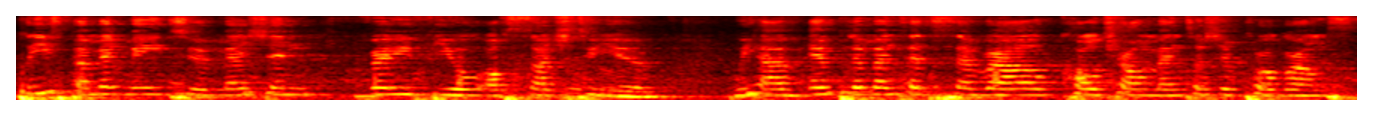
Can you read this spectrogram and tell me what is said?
Please permit me to mention very few of such to you. We have implemented several cultural mentorship programs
